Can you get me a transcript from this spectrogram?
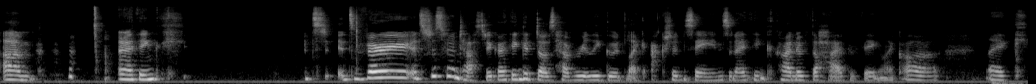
Um, and I think it's it's very it's just fantastic. I think it does have really good like action scenes, and I think kind of the hype of being like, oh, like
